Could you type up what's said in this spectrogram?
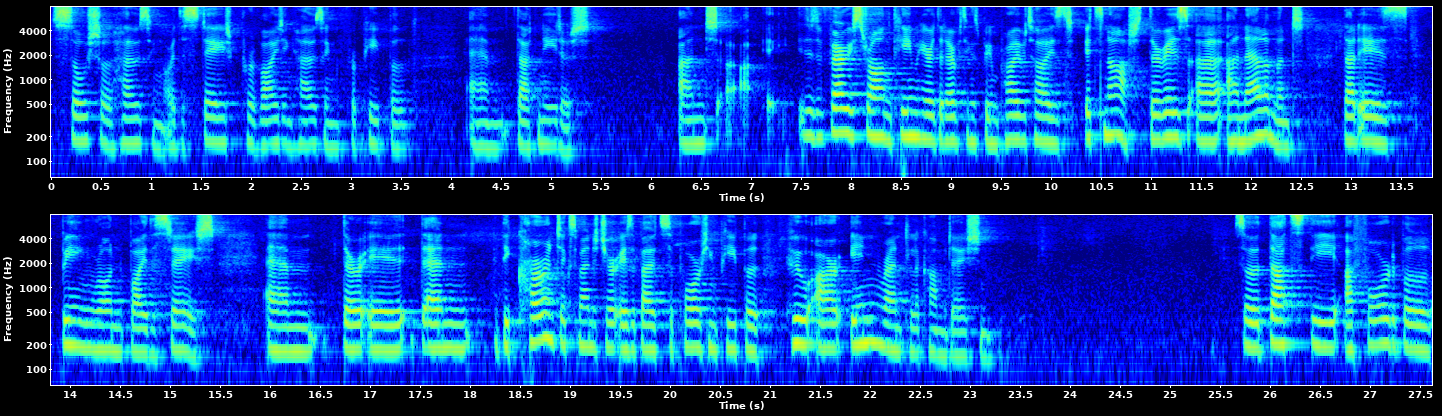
social housing or the state providing housing for people um, that need it. And uh, there's a very strong theme here that everything's being privatised. It's not. There is a, an element that is being run by the state. Um, there is then the current expenditure is about supporting people who are in rental accommodation. So that's the affordable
